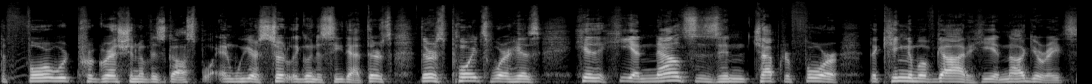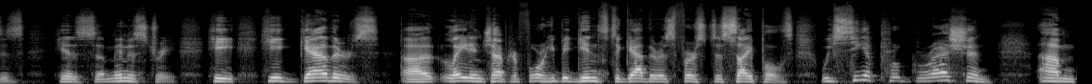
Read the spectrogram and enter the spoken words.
the forward progression of his gospel. And we are certainly going to see that. There's, there's points where his, his, he announces in chapter four, the kingdom of God. He inaugurates his, his uh, ministry. He, he gathers, uh, late in chapter four, he begins to gather his first disciples. We see a progression. Um,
